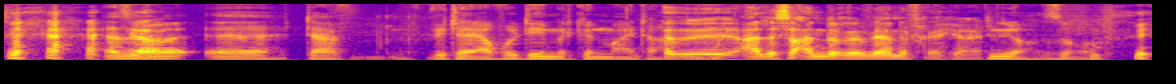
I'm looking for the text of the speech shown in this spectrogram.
Also Ja. äh, da wird er ja wohl den mit gemeint haben. also, alles andere wäre eine Frechheit. Ja, so.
